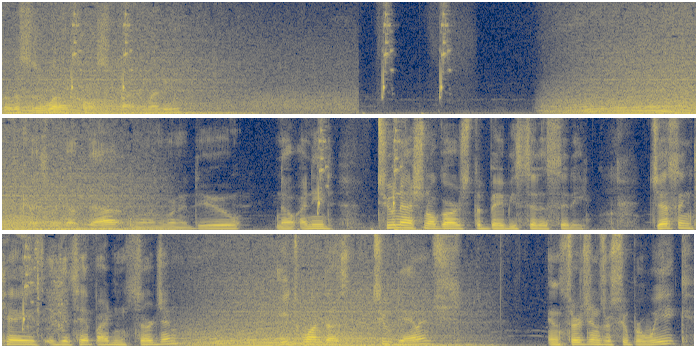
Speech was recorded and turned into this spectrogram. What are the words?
So this is what I call spider webbing. Okay, so I got that, and what I'm going to do no, I need two National Guards to babysit a city. Just in case it gets hit by an insurgent. Each one does two damage. Insurgents are super weak,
